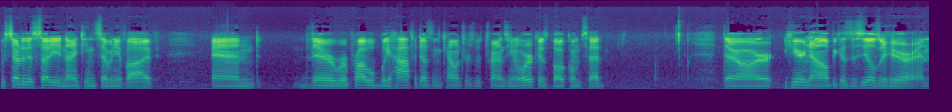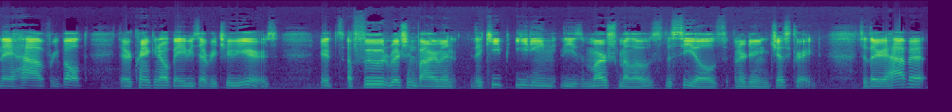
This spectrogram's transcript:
We started this study in 1975, and there were probably half a dozen encounters with transient orcas, Balcomb said. They are here now because the seals are here and they have rebuilt. They're cranking out babies every two years. it's a food-rich environment. They keep eating these marshmallows, the seals, and are doing just great. So there you have it.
